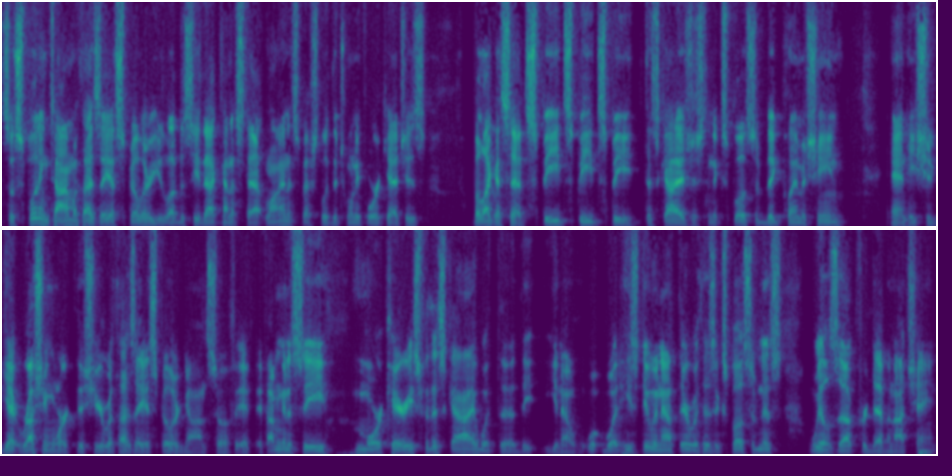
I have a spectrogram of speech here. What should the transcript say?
So splitting time with Isaiah Spiller, you love to see that kind of stat line, especially the 24 catches. But like I said, speed, speed, speed. This guy is just an explosive big play machine, and he should get rushing work this year with Isaiah Spiller gone. So if, if, if I'm going to see more carries for this guy with the the you know w- what he's doing out there with his explosiveness, wheels up for De'Von Achane.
